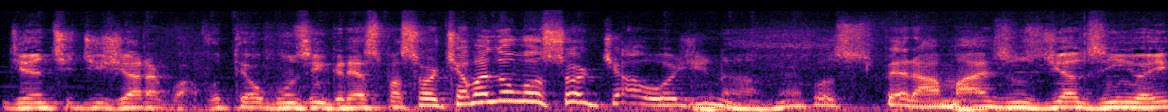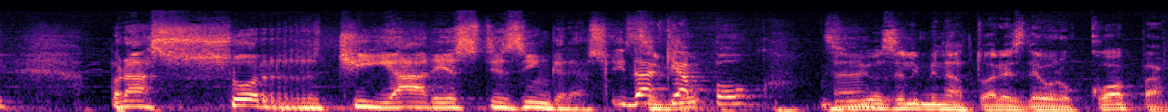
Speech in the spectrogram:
diante de Jaraguá. Vou ter alguns ingressos para sortear, mas não vou sortear hoje, não, né? Vou esperar mais uns diazinhos aí para sortear estes ingressos. E daqui Você a viu- pouco. Você né? viu as eliminatórias da Eurocopa?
